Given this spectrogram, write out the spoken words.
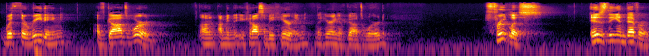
with the reading of God's Word. Um, I mean, it could also be hearing, the hearing of God's Word. Fruitless is the endeavor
